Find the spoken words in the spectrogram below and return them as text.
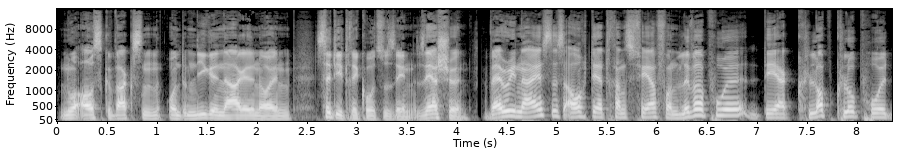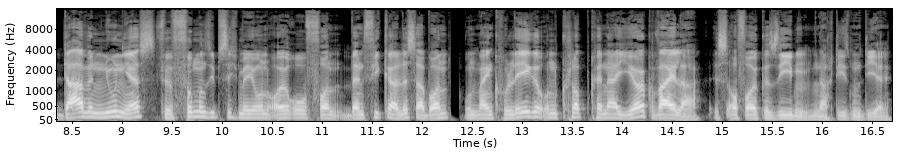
nur ausgewachsen und im niegelnagelneuen City-Trikot zu sehen. Sehr schön. Very nice ist auch der Transfer von Liverpool. Der Klopp Club holt Darwin Nunez für 75 Millionen Euro von Benfica Lissabon und mein Kollege und Klopp-Kenner Jörg Weiler ist auf Wolke 7 nach diesem Deal.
